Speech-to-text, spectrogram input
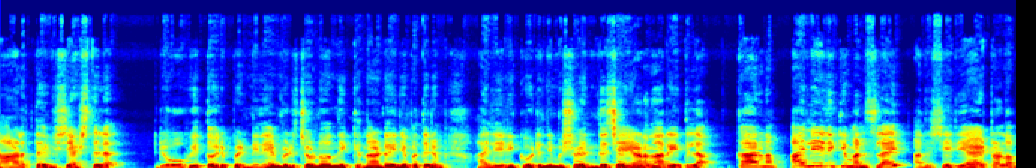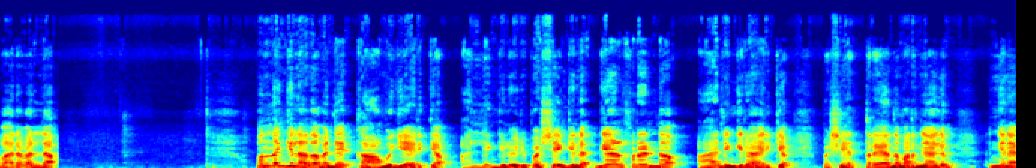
നാളത്തെ വിശേഷത്തിൽ രോഹിത് ഒരു പെണ്ണിനെയും വിളിച്ചുകൊണ്ട് വന്ന് നിൽക്കുന്ന കണ്ടു കഴിഞ്ഞപ്പോഴത്തേനും അലീനയ്ക്ക് ഒരു നിമിഷം എന്ത് ചെയ്യണമെന്ന് അറിയത്തില്ല. കാരണം അലീനയ്ക്ക് മനസ്സിലായി അത് ശരിയായിട്ടുള്ള വരവല്ല. ഒന്നെങ്കിൽ അത് അവന്റെ കാമുകിയായിരിക്കാം. അല്ലെങ്കിൽ ഒരു പക്ഷേങ്കിൽ ഗേൾ ഫ്രണ്ടോ ആരെങ്കിലും ആയിരിക്കാം. പക്ഷെ എത്രയാന്ന് പറഞ്ഞാലും ഇങ്ങനെ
